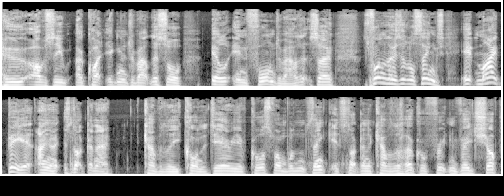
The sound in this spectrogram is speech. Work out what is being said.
who obviously are quite ignorant about this or ill informed about it. So it's one of those little things. It might be, I know it's not going to cover the corner dairy, of course, one wouldn't think. It's not going to cover the local fruit and veg shop.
